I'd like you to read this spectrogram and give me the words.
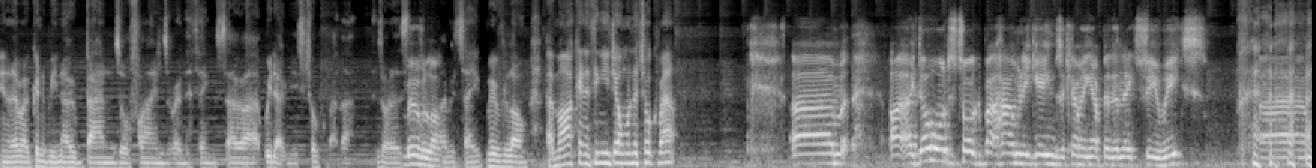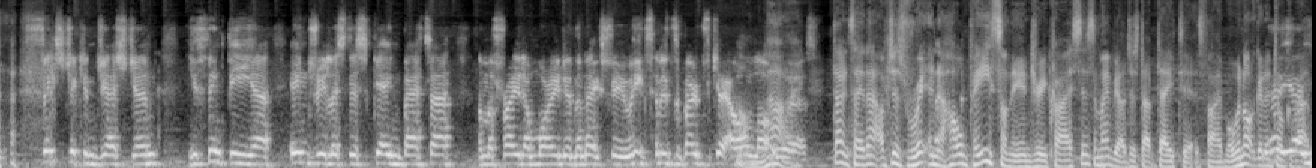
you know there are going to be no bans or fines or anything, so uh, we don't need to talk about that. As well as Move along. I would say, move along. Uh, Mark, anything you don't want to talk about? Um, I, I don't want to talk about how many games are coming up in the next few weeks. um, fixture congestion. You think the uh, injury list is getting better? I'm afraid I'm worried in the next few weeks, and it's about to get a whole Oh, lot no. worse. Don't say that. I've just written a whole piece on the injury crisis, and maybe I'll just update it. It's fine. But we're not going to talk yeah, about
